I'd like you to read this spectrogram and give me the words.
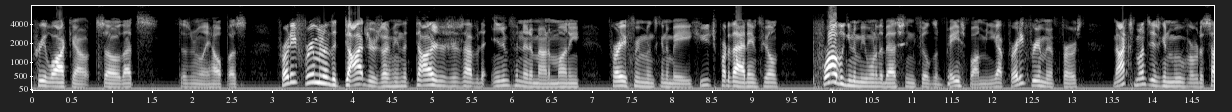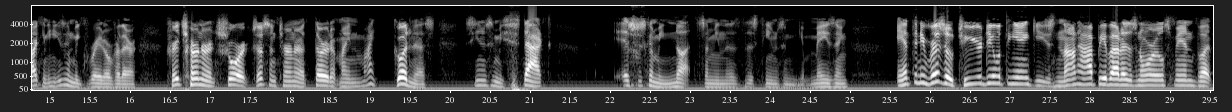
pre-lockout, so that's doesn't really help us. Freddie Freeman of the Dodgers. I mean, the Dodgers just have an infinite amount of money. Freddie Freeman's going to be a huge part of that infield. Probably going to be one of the best infields in baseball. I mean, you got Freddie Freeman at first. Max Muncy is going to move over to second. He's going to be great over there. Trea Turner at short. Justin Turner at third. I mean, my goodness. Seems to be stacked it's just gonna be nuts. I mean, this this team's gonna be amazing. Anthony Rizzo, two-year deal with the Yankees. Not happy about it as an Orioles fan, but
